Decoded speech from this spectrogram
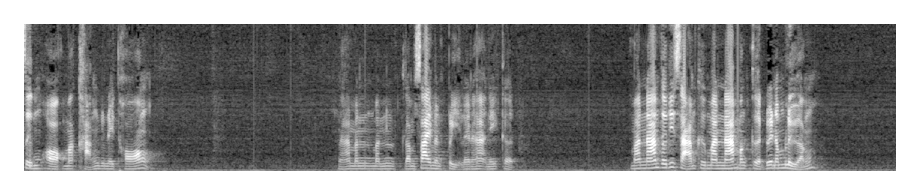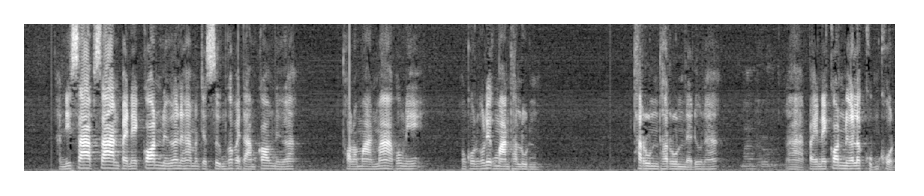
ซึมออกมาขังอยู่ในท้องนะมันมันลำไส้มันปริเลยนะฮะอันนี้เกิด มันน้ำตัวที่สามคือมันน้ำมันเกิดด้วยน้ำเหลือง อันนี้ซาบซ่านไปในก้อนเนื้อนะฮะมันจะซึมเข้าไปตามก้อนเนื้อ รมานมากพวกนี้บางคนเขาเรียกมารทารุนทารุนทารุนเนี่ยดูนะฮะมันทรุนอ่าไปในก้อนเนื้อแล้วขุมขน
